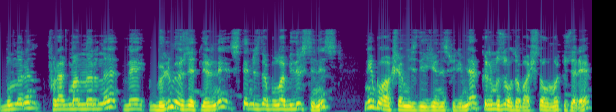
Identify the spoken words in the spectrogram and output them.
bunların fragmanlarını ve bölüm özetlerini sitemizde bulabilirsiniz. Ne bu akşam izleyeceğiniz filmler? Kırmızı Oda başta olmak üzere.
